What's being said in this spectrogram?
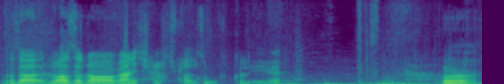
Du hast, du hast ja doch gar nicht richtig versucht, Kollege. Hm.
